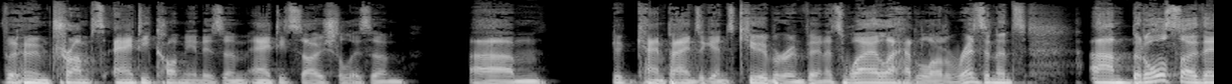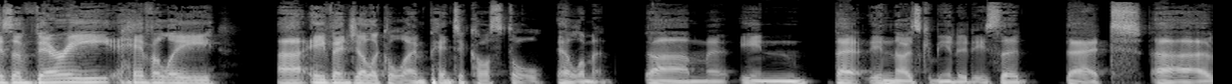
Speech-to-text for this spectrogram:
for whom Trump's anti-communism, anti-socialism um, campaigns against Cuba and Venezuela had a lot of resonance. Um, but also, there's a very heavily uh, evangelical and Pentecostal element um, in that in those communities that that uh,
